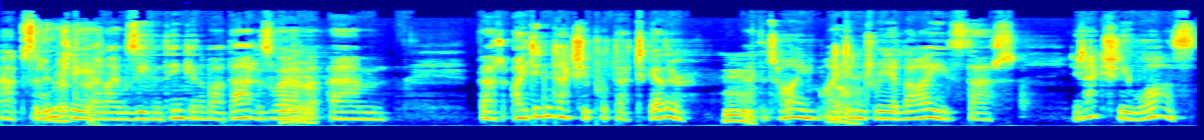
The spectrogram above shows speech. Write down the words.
Absolutely. And I was even thinking about that as well. Yeah. Um, that I didn't actually put that together Hmm. at the time. I didn't realise that it actually was.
